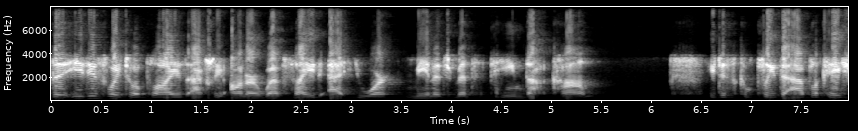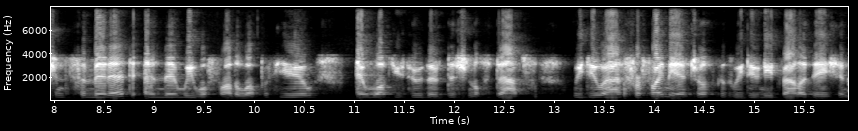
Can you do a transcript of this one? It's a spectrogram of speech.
The easiest way to apply is actually on our website at yourmanagementteam.com. You just complete the application, submit it, and then we will follow up with you and walk you through the additional steps. We do ask for financials because we do need validation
